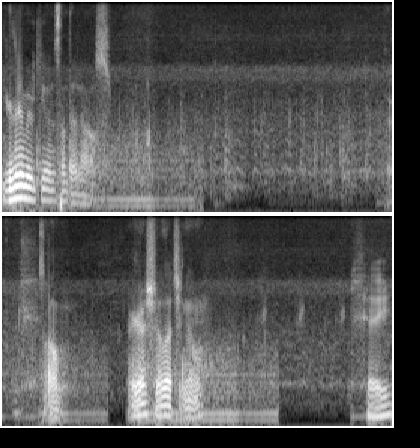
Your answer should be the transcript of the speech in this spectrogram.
You're gonna be doing something else. So, I guess I should let you know. Okay.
